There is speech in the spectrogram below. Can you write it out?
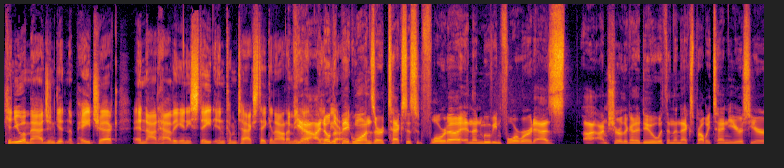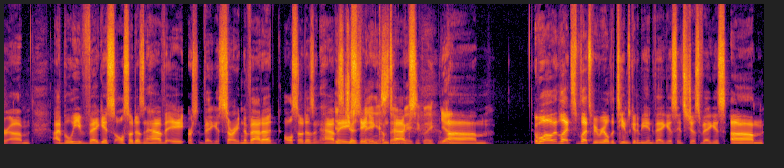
can you imagine getting a paycheck and not having any state income tax taken out? I mean, yeah, I know the all big right. ones are Texas and Florida, and then moving forward, as uh, I'm sure they're going to do within the next probably 10 years here. Um, I believe Vegas also doesn't have a, or Vegas, sorry, Nevada also doesn't have it's a just state Vegas, income though, tax. basically. Yeah. Um, well, let's let's be real. The team's going to be in Vegas. It's just Vegas. Um,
